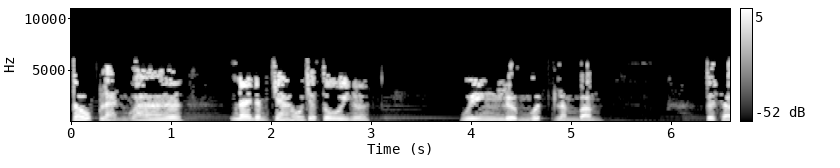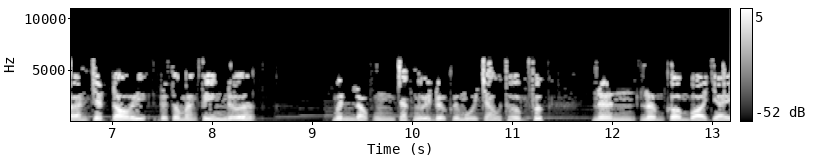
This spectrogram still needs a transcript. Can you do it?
Tốt lành quá, nay đem cháo cho tôi nữa. Quyên lườm quýt lầm bầm. Tôi sợ anh chết đói, rồi tôi mang tiếng nữa. Minh Lộc chắc ngửi được cái mùi cháo thơm phức, nên lồm cồm bò dậy.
